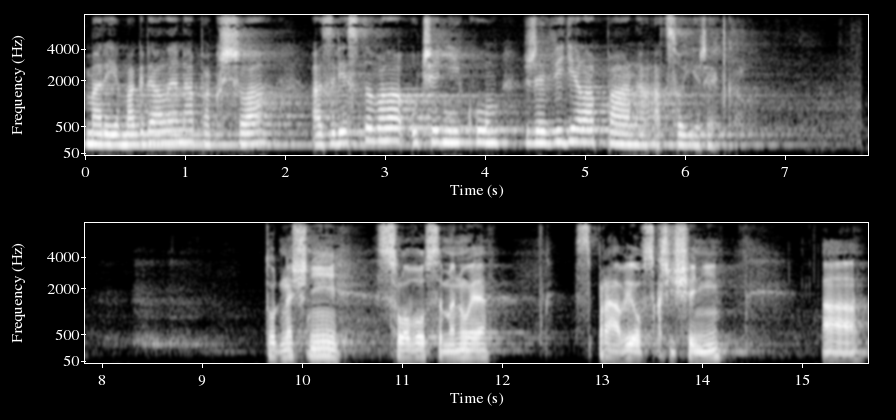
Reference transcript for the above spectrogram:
Marie Magdalena pak šla a zvěstovala učedníkům, že viděla pána a co jí řekl. To dnešní slovo se jmenuje Zprávy o vzkříšení a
